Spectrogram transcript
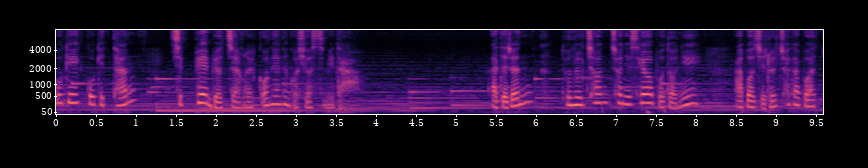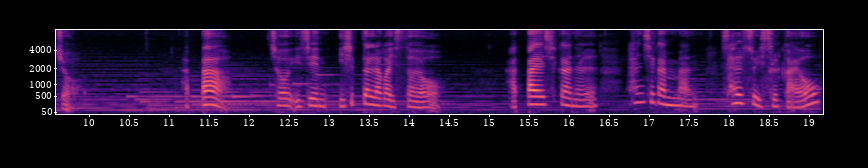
꼬깃꼬깃한 지폐 몇 장을 꺼내는 것이었습니다. 아들은 돈을 천천히 세어보더니 아버지를 쳐다보았죠. 아빠, 저 이젠 20달러가 있어요. 아빠의 시간을 한 시간만 살 수 있을까요?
